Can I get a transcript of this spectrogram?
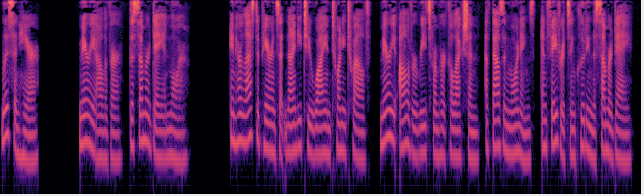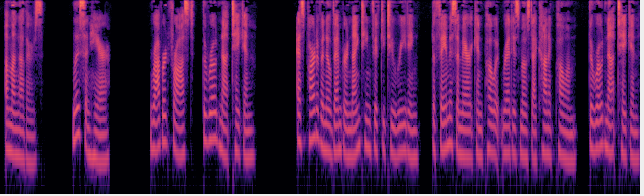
Listen here. Mary Oliver, The Summer Day and More. In her last appearance at 92Y in 2012, Mary Oliver reads from her collection, A Thousand Mornings, and favorites including The Summer Day, among others. Listen here. Robert Frost, The Road Not Taken. As part of a November 1952 reading, the famous American poet read his most iconic poem, The Road Not Taken,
